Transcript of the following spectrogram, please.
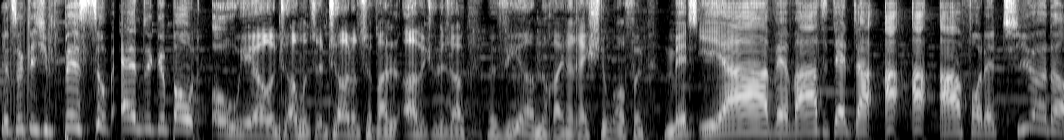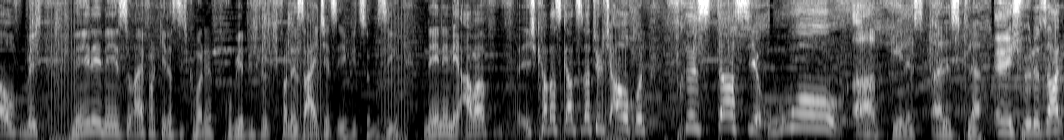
jetzt wirklich bis zum Ende gebaut. Oh ja, yeah, und haben uns in Thanos verwandelt. Aber ich würde sagen, wir haben noch eine Rechnung offen mit... Ja, wer wartet denn da, ah, ah, ah, vor der Tür da auf mich. Nee, nee, nee, so einfach geht das nicht. Guck mal, der probiert mich wirklich von der Seite jetzt irgendwie zu besiegen. Nee, nee, nee, aber ich kann das Ganze natürlich auch und frisst das hier. Wow, ab geht es, alles klar. Ich würde sagen,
